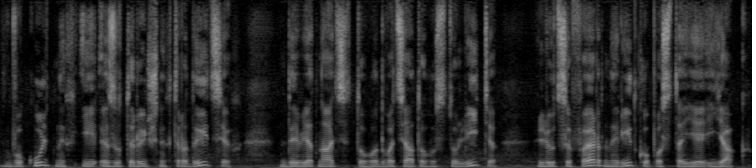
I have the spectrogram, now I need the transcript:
В окультних і езотеричних традиціях 19-20 століття Люцифер нерідко постає як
